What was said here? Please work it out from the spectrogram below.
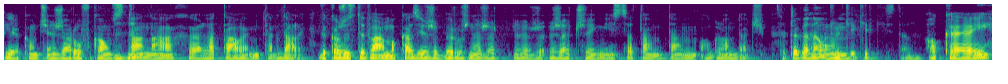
wielką ciężarówką Mhm. w Stanach, e, latałem i tak dalej. Wykorzystywałem okazję, żeby różne rze, rze- rzeczy i miejsca tam, tam oglądać. To czego nauczył um, cię Kirgistan? Okej,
